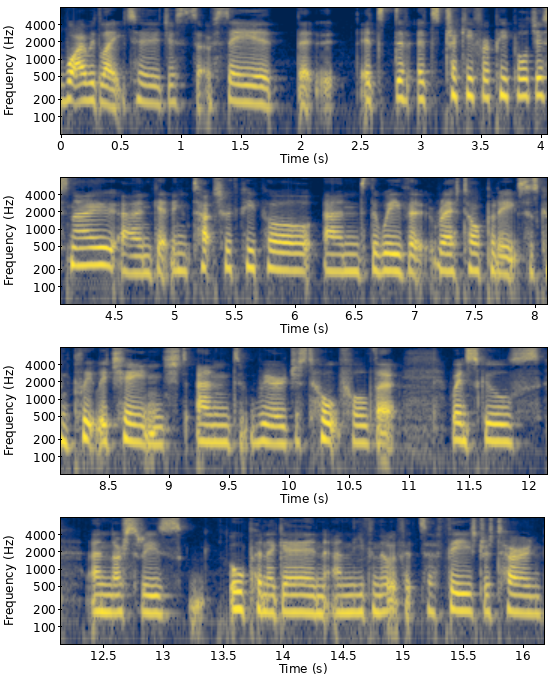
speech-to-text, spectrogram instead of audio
what I would like to just sort of say that it's it's tricky for people just now, and getting in touch with people, and the way that RET operates has completely changed, and we're just hopeful that when schools and nurseries open again, and even though if it's a phased return,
